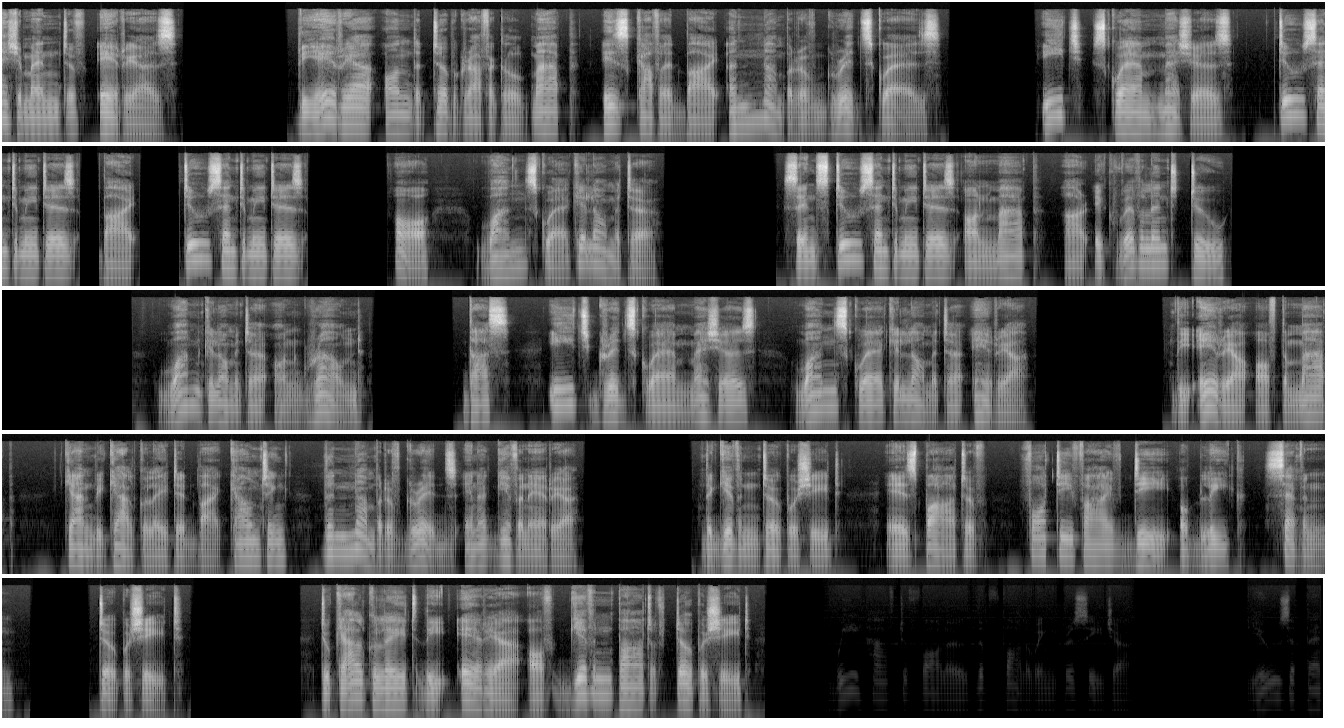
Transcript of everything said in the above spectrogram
Measurement of areas. The area on the topographical map is covered by a number of grid squares. Each square measures 2 centimeters by 2 centimeters or 1 square kilometer. Since 2 centimeters on map are equivalent to 1 kilometer on ground, thus each grid square measures 1 square kilometer area. The area of the map can be calculated by counting the number of grids in a given area. The given topo sheet is part of 45D oblique 7 topo sheet. To calculate the area of given part of topo sheet, we have to follow the following procedure. Use a pen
